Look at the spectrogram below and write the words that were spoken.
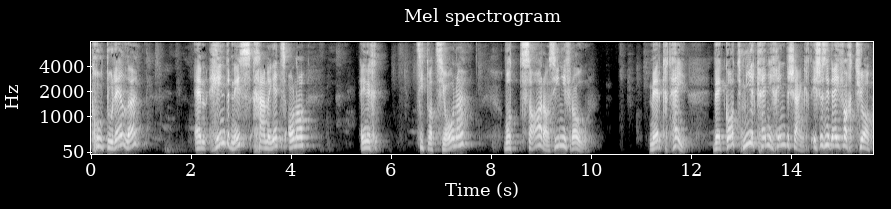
kulturellen ähm, Hindernissen kommen jetzt auch noch eigentlich Situationen, wo Sarah, seine Frau, merkt, hey, wenn Gott mir keine Kinder schenkt, ist das nicht einfach, tja,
